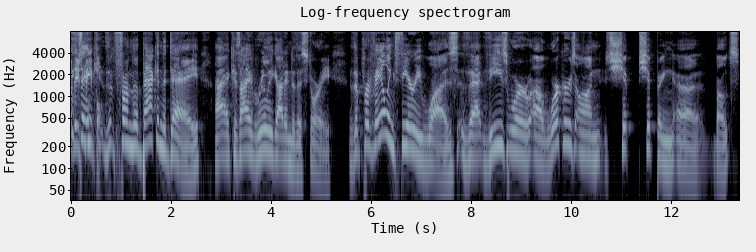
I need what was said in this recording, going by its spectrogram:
I these think people? th- from the back in the day, because I really got into this story. The prevailing theory was that these were uh, workers on ship shipping uh, boats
